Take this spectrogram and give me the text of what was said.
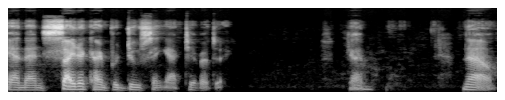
and then cytokine producing activity. Okay. Now,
